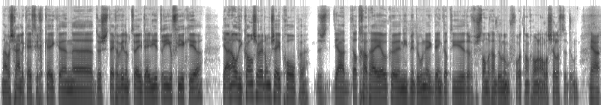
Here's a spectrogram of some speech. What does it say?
Nou, waarschijnlijk heeft hij gekeken en dus tegen Willem II deed hij het drie of vier keer. Ja, en al die kansen werden om zeep geholpen. Dus ja, dat gaat hij ook eh, niet meer doen. Ik denk dat hij er verstandig aan doen om voortaan gewoon alles zelf te doen. Ja,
